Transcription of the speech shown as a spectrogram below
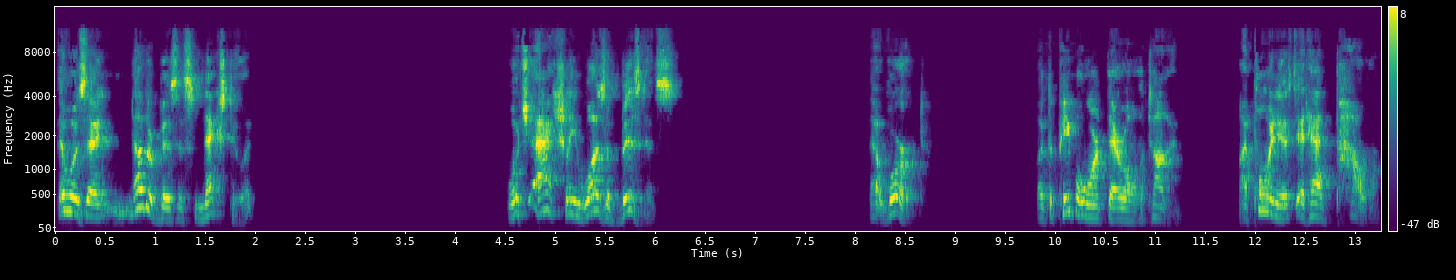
There was a, another business next to it, which actually was a business that worked, but the people weren't there all the time. My point is, it had power.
